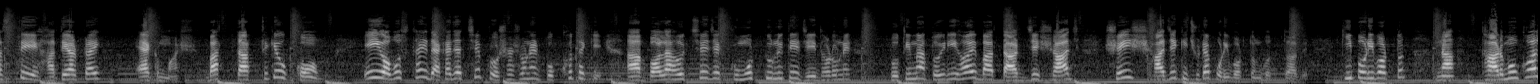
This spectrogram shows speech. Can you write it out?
আসতে হাতে আর প্রায় এক মাস, বা তার থেকেও কম। এই অবস্থায় দেখা যাচ্ছে প্রশাসনের পক্ষ থেকে বলা হচ্ছে যে কুমোরটুলিতে যে ধরনের প্রতিমা তৈরি হয় বা তার যে সাজ, সেই সাজে কিছুটা পরিবর্তন করতে হবে। কি পরিবর্তন? না, থার্মোকল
